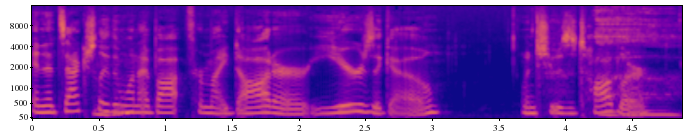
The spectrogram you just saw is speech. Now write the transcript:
and it's actually Mm-hmm. the one I bought for my daughter years ago when she was a toddler, Ah,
